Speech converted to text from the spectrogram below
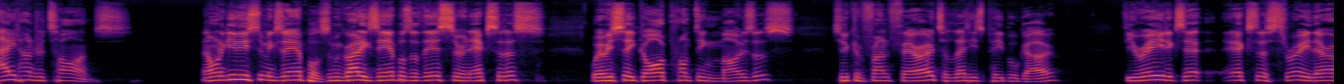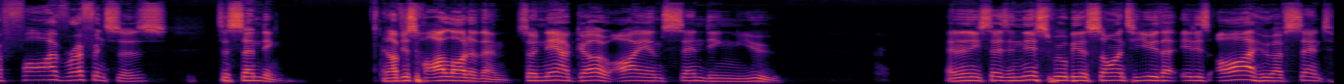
800 times. And I want to give you some examples. Some great examples of this are in Exodus, where we see God prompting Moses to confront Pharaoh to let his people go. If you read Exodus 3, there are five references to sending. And I've just highlighted them. So now go, I am sending you. And then he says, In this will be a sign to you that it is I who have sent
